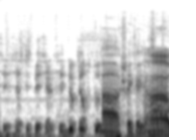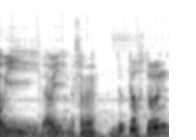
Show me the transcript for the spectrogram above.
C'est- assez spécial. C'est Dr. Stone. Ah, je savais que dire ça. Ah oui, bah oui, le fameux. Dr. Stone,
